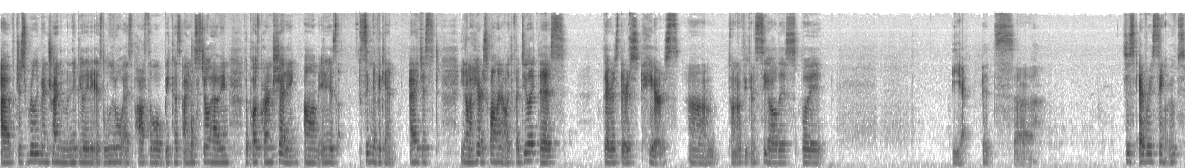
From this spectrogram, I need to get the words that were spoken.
I've just really been trying to manipulate it as little as possible because I am still having the postpartum shedding. Um, it is significant. I just, you know, my hair is falling out. Like if I do like this, there's there's hairs. Um, don't know if you can see all this, but yeah, it's uh, just every single, oops,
